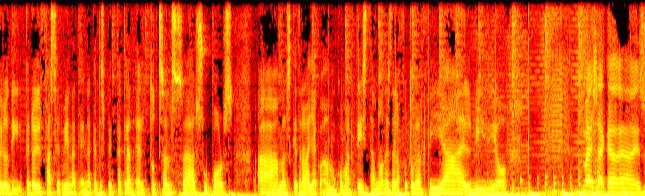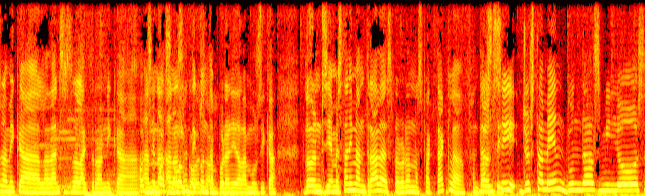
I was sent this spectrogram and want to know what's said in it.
però, di, però ell fa servir en, en aquest espectacle el, tots els uh, suports uh, amb els que treballa com, com a artista, no? des de la fotografia, el vídeo... Vaja, que eh, és una mica la dansa és l'electrònica en, en el sentit cosa. contemporani de la música. Doncs, i a més tenim entrades per veure un espectacle. Fantàstic. Doncs sí, justament d'un dels millors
